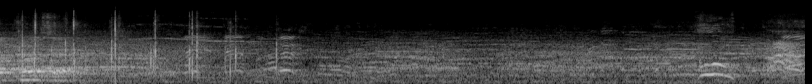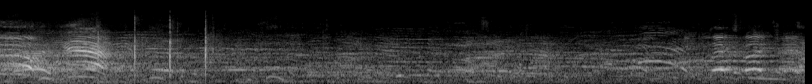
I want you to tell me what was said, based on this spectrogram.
Side tricep. Jay, you pass the chest. Yeah. Yeah. Keep the legs tight, Jay.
